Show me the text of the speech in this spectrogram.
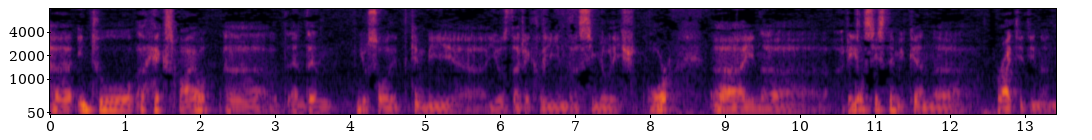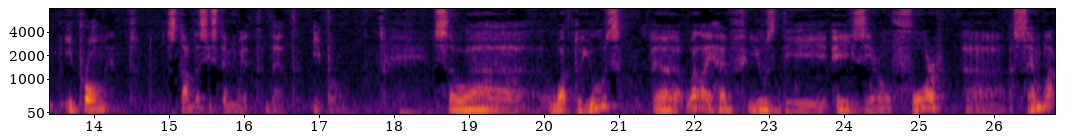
uh, into a hex file, uh, and then you saw it can be uh, used directly in the simulation. Or uh, in a real system, you can write it in an EEPROM and start the system with that EEPROM. So uh, what to use? Uh, well, I have used the A04 uh, assembler.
